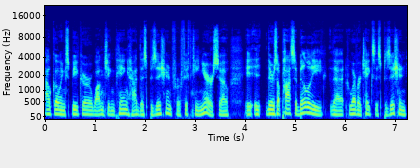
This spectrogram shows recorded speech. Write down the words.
outgoing Speaker Wang Jin-pyng had this position for 15 years. So it, it, there's a possibility that whoever takes this position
